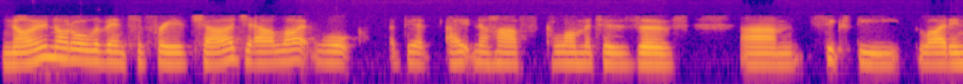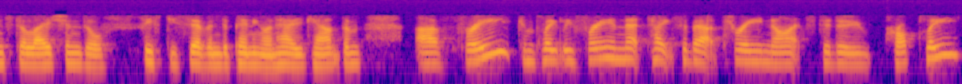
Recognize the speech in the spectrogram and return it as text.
No, not all events are free of charge. Our light walk, about eight and a half kilometres of um, 60 light installations, or 57 depending on how you count them, are free, completely free, and that takes about three nights to do properly.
